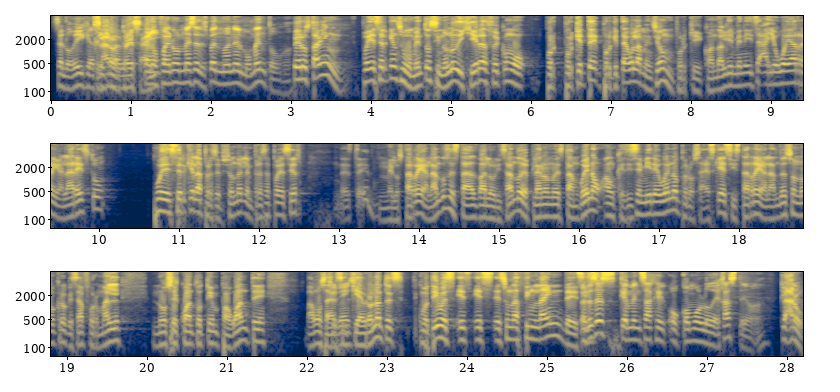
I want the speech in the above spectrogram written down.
Se lo dije así. Claro, entonces Pero fueron meses después, no en el momento. Pero está bien. Puede ser que en su momento, si no lo dijeras, fue como, ¿por, por qué, te, por qué te hago la mención? Porque cuando alguien viene y dice, ah, yo voy a regalar esto, puede ser que la percepción de la empresa puede ser, este, me lo está regalando, se está desvalorizando, de plano no es tan bueno, aunque sí se mire bueno, pero sabes que si está regalando eso no creo que sea formal, no sé cuánto tiempo aguante. Vamos a ver Sí, si ves. quiebra o no. Entonces, como te digo, es, es, es, es una thin line de decir, Pero ese es qué mensaje o cómo lo dejaste. ¿va? Claro,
